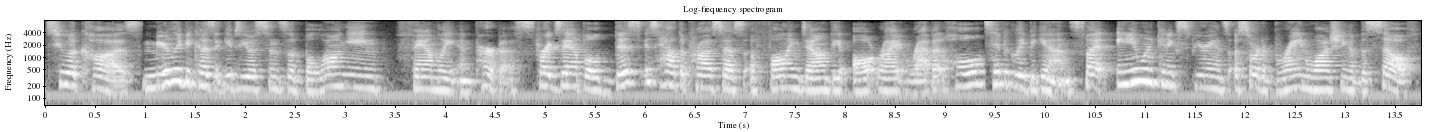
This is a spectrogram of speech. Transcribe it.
to a cause merely because it gives you a sense of belonging, family, and purpose. For example, this is how the process of falling down the alt-right rabbit hole typically begins. But anyone can experience a sort of brainwashing of the self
